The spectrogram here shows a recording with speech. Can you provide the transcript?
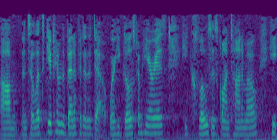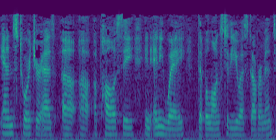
Um, and so let's give him the benefit of the doubt. Where he goes from here is he closes Guantanamo. He ends torture as a, a, a policy in any way that belongs to the U.S. government,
